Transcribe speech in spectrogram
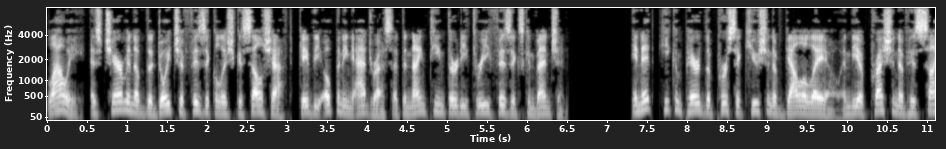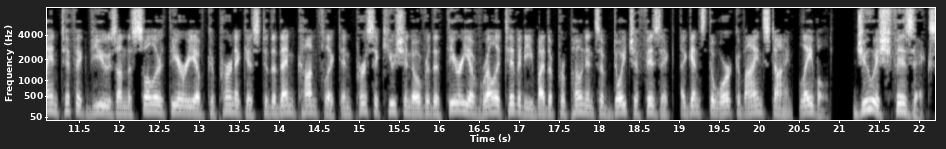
Laue, as chairman of the Deutsche Physikalische Gesellschaft, gave the opening address at the 1933 Physics Convention. In it, he compared the persecution of Galileo and the oppression of his scientific views on the solar theory of Copernicus to the then conflict and persecution over the theory of relativity by the proponents of Deutsche Physik, against the work of Einstein, labeled, "'Jewish physics".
